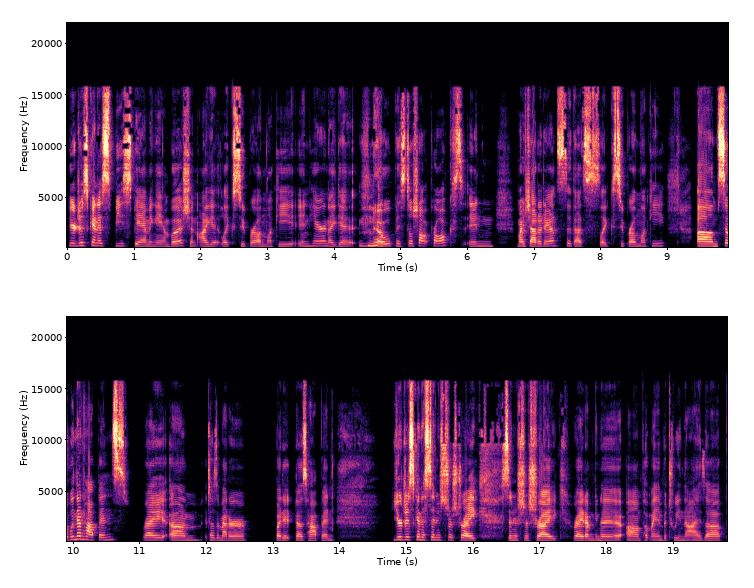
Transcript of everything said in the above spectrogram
You're just going to be spamming ambush. And I get like super unlucky in here and I get no pistol shot procs in my shadow dance. So that's like super unlucky. Um, so when that happens, right, um, it doesn't matter, but it does happen you're just going to Sinister Strike, Sinister Strike, right? I'm going to um, put my in between the eyes up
